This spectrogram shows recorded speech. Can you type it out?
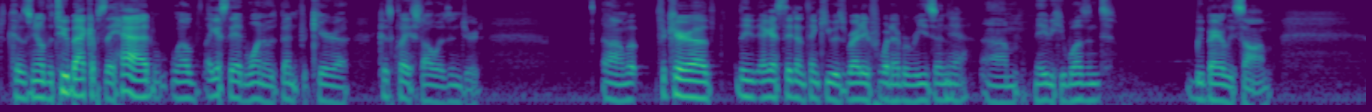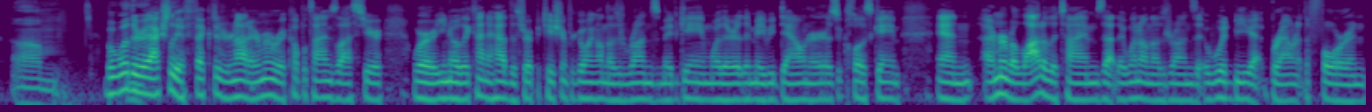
because you know the two backups they had. Well, I guess they had one. It was Ben Fakira because Klay Stall was injured. Um, but Fakira, they, I guess they didn't think he was ready for whatever reason. Yeah. Um, maybe he wasn't. We barely saw him. Um, But whether it actually affected or not, I remember a couple times last year where you know they kind of had this reputation for going on those runs mid-game, whether they may be down or it was a close game. And I remember a lot of the times that they went on those runs, it would be at Brown at the four and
